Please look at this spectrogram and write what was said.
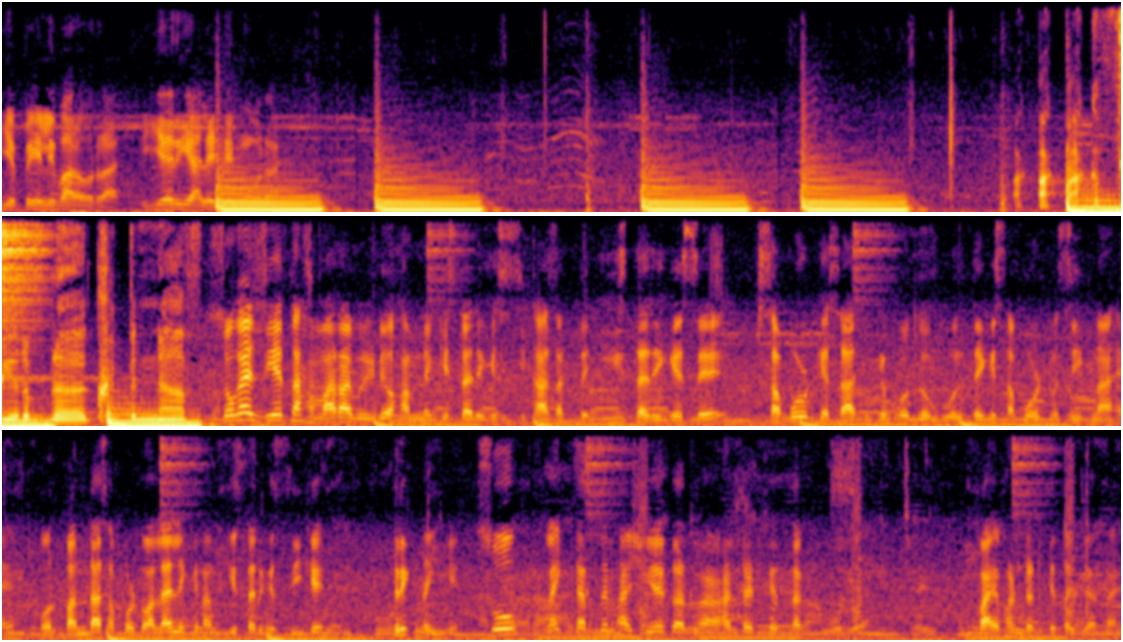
ये पहली बार हो रहा है। ये रियलिटी में हो रहा है। सो गाइज़ ये था हमारा वीडियो हमने किस तरीके से सिखा सकते हैं इस तरीके से सपोर्ट के साथ क्योंकि बहुत लोग बोलते हैं कि सपोर्ट में सीखना है और बंदा सपोर्ट वाला है लेकिन हम किस तरीके से सीखे ट्रिक नहीं है। सो लाइक कर देना शेयर कर देना हंड्रेड के तक हो गया। फाइव हंड्रेड के तक जाना है।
